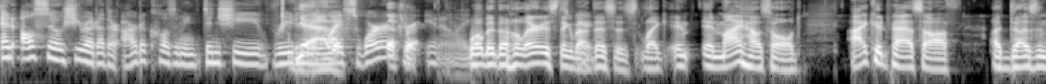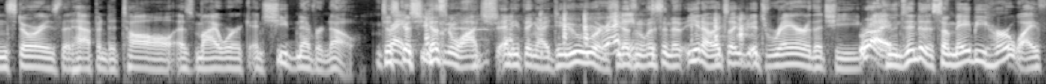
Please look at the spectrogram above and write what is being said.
and also she wrote other articles. I mean, didn't she read Yeah, her wife's work? that's or, right. you know, like Well, but the hilarious thing about weird. this is like in, in my household, I could pass off a dozen stories that happened to Tall as my work, and she'd never know. Just Right. because she doesn't watch anything I do, or she doesn't listen to, you know, it's like it's rare that she Right. tunes into this. So maybe her wife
